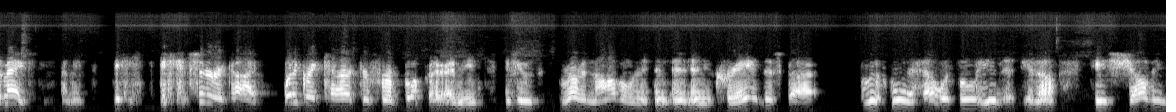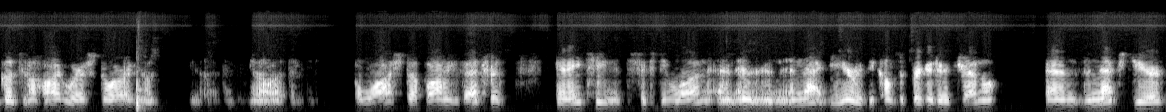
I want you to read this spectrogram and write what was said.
amazing. I mean, he, he consider a guy. What a great character for a book. I mean, if you wrote a novel and, and, and you created this guy, who, who the hell would believe it? You know, he's shelving goods in a hardware store. You know, you know, a washed-up army veteran in 1861, and, and, and that year he becomes a brigadier general. And the next year,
